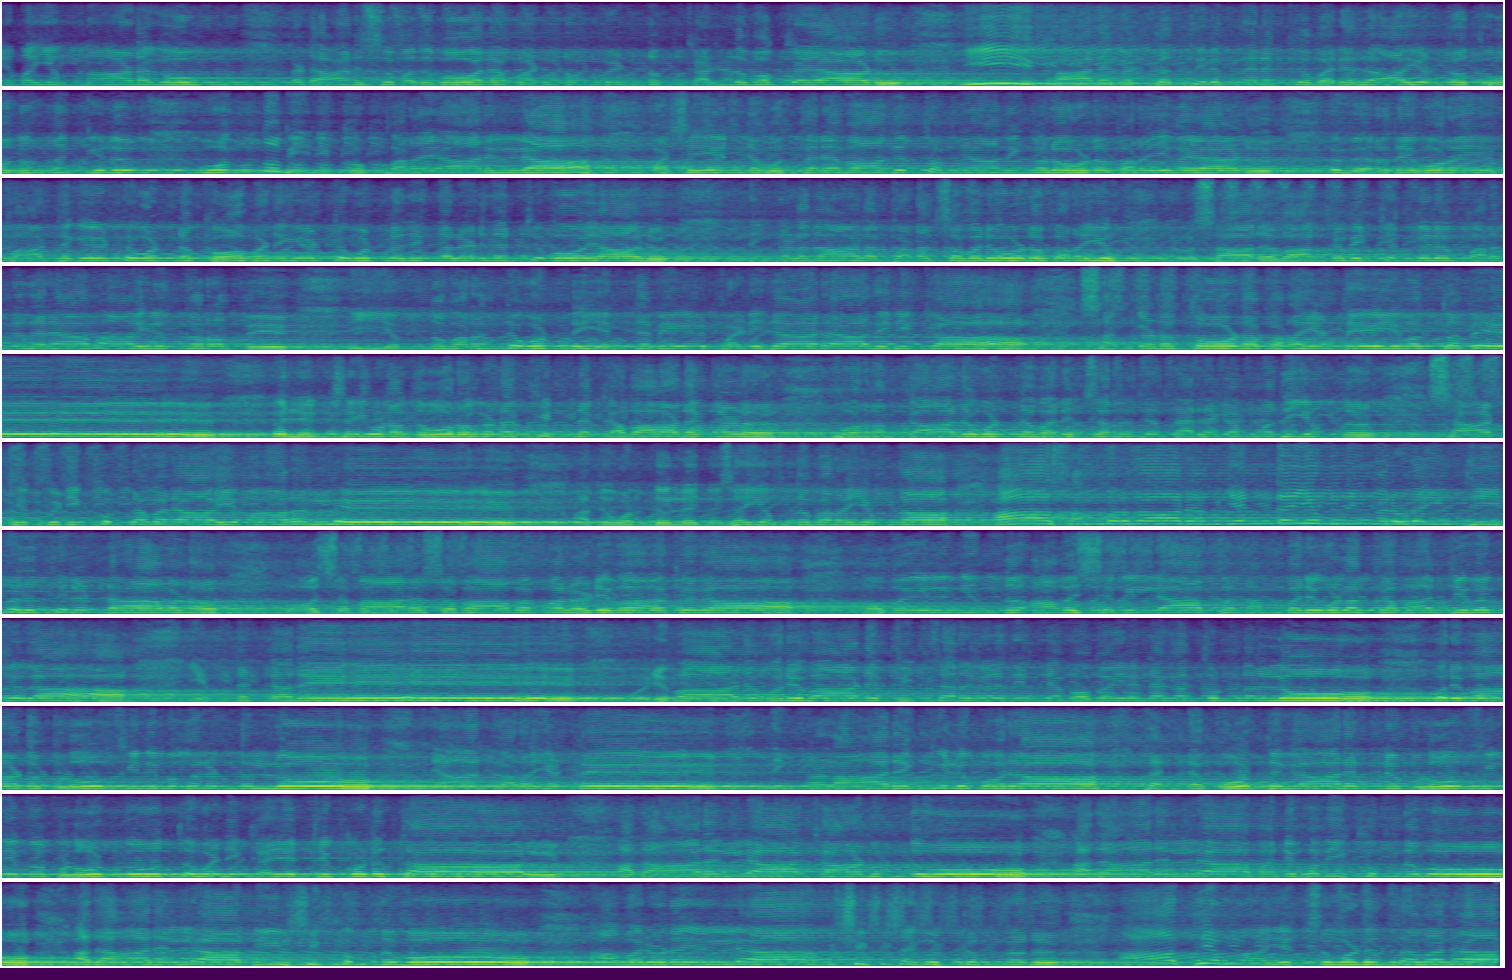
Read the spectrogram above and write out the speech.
സിനിമയും നാടകവും ഡാൻസും അതുപോലെ മണ്ണും പെണ്ണും കള്ളുമൊക്കെയാണ് ഈ കാലഘട്ടത്തിലും നിനക്ക് വലുതായിട്ട് തോന്നുന്നെങ്കിൽ ഒന്നും എനിക്ക് പറയാനില്ല. പക്ഷേ എന്റെ ഉത്തരവാദിത്വം ഞാൻ നിങ്ങളോട് പറയുകയാണ്. വെറുതെ കുറെ പാട്ട് കേട്ടുകൊണ്ട് കോമഡി കേട്ടുകൊണ്ട് നിങ്ങൾ എഴുന്നേറ്റ് പോയാലും നിങ്ങൾ നാളെ പടച്ചവരോട് പറയൂ സാറ് വാക്കവിക്കെങ്കിലും പറഞ്ഞു തരാമായിരുന്നു റബ്ബ്. എന്ന് പറഞ്ഞുകൊണ്ട് എന്റെ മേൽ പഴിചാരാതിരിക്കാ സങ്കടത്തോടെ പറയട്ടെ യുവത്വമേ രക്ഷയുടെ നൂറുകണക്കിന് കവാടങ്ങൾ പുറം കാലുകൊണ്ട് വലിച്ചെറിഞ്ഞ് നരകം മതിയെന്ന് സാഠ്യം പിടിക്കുന്നവരായി മാറല്ലേ. അതുകൊണ്ട് ലജ്ജയെന്ന് പറയുന്ന ആ സമ്പ്രദായം എന്റെയും നിങ്ങളുടെയും ജീവിതത്തിൽ ഉണ്ടാവണം? മോശമായ സ്വഭാവങ്ങൾ ഒഴിവാക്കുക. മൊബൈലിൽ നിന്ന് ആവശ്യമില്ലാത്ത നമ്പറുകളൊക്കെ മാറ്റിവെക്കുക. എന്നിട്ടതേ ഒരുപാട് ഒരുപാട് പിക്ചറുകൾ നിന്റെ മൊബൈലിനകത്തുണ്ടല്ലോ. ഒരുപാട് ബ്ലൂ ഫിലിമുകൾ ഉണ്ടല്ലോ ഞാൻ പറയട്ടെ ആരെങ്കിലും ഒരാ തന്റെ കൂട്ടുകാരന് ബ്ലൂ ഫിലിം ബ്ലൂടൂത്ത് വഴി കയറ്റി കൊടുത്താൽ അതാരെല്ലാം കാണുന്നുവോ? അതാരെല്ലാം അനുഭവിക്കുന്നുവോ? അതാരെല്ലാം വീക്ഷിക്കുന്നുവോ? അവരുടെ എല്ലാം ശിക്ഷ കിട്ടുന്നത് ആദ്യം അയച്ചു കൊടുത്തവനാ.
